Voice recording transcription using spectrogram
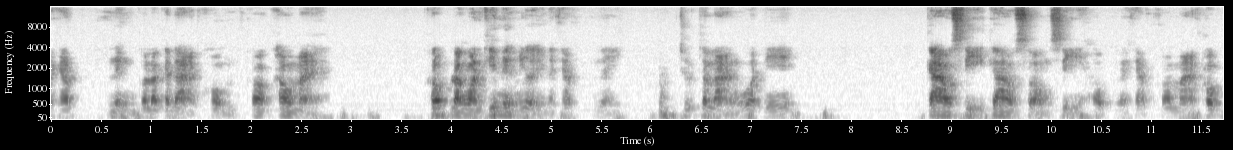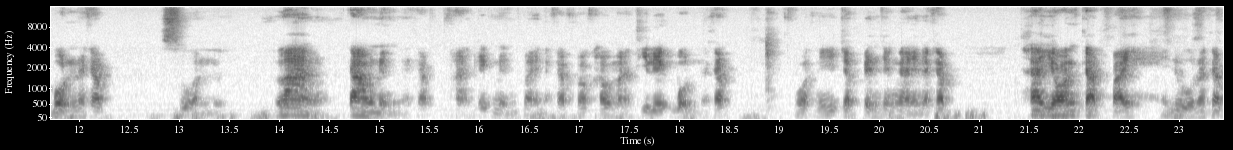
นะครับ1กรกฎาคมก็เข้ามา ครบรางวัลที่ 1 เลยนะครับ ในชุดตารางงวดนี้ 949246 นะครับ ก็มาครบบนนะครับ ส่วน ล่าง 91 นะครับผ่านเลข1ไปนะครับ ก็เข้ามาที่เลขบนนะครับวดนี้จะเป็นยังไงนะครับ ถ้าย้อนกลับไปให้ดูนะครับ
